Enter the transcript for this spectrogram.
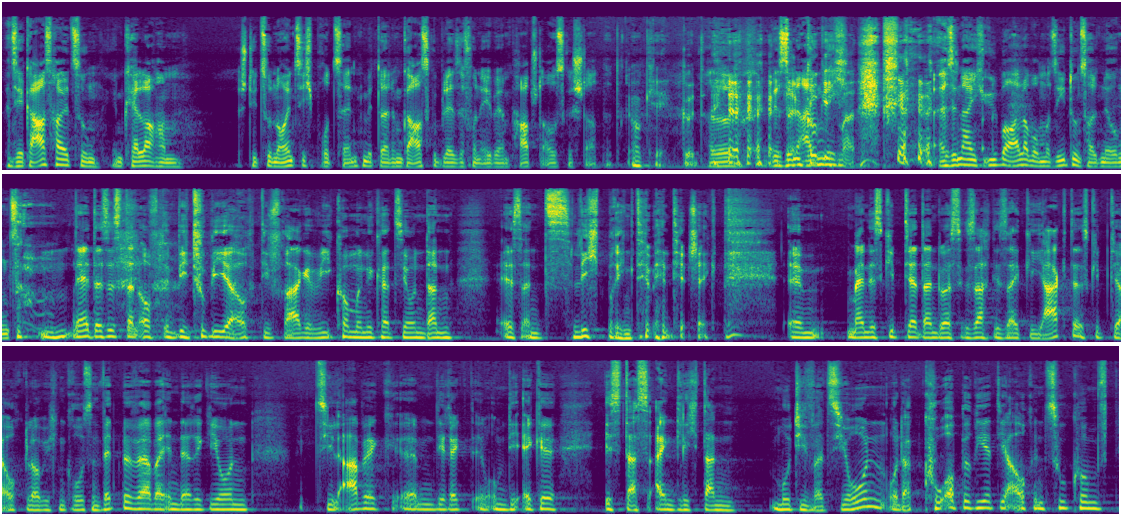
wenn Sie Gasheizung im Keller haben, steht zu 90 Prozent mit einem Gasgebläse von EBM Papst ausgestattet. Okay, gut. Also wir sind eigentlich, wir sind eigentlich überall, aber man sieht uns halt nirgends. Mhm. Ja, das ist dann oft im B2B ja auch die Frage, wie Kommunikation dann es ans Licht bringt im Endeffekt. Ähm, ich meine, es gibt ja dann, du hast gesagt, ihr seid Gejagte. Es gibt ja auch, glaube ich, einen großen Wettbewerber in der Region, Ziel Abeck ähm, direkt äh, um die Ecke. Ist das eigentlich dann Motivation oder kooperiert ihr auch in Zukunft?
